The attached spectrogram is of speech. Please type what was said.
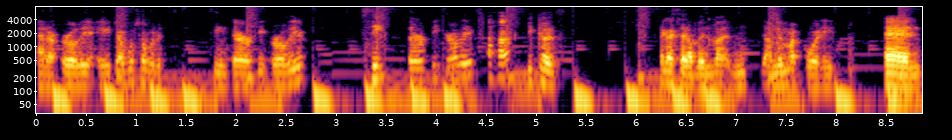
at an earlier age, I wish I would have seen therapy earlier, seek therapy earlier, Uh-huh. because, like I said, I'm in my I'm in my 40s, and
